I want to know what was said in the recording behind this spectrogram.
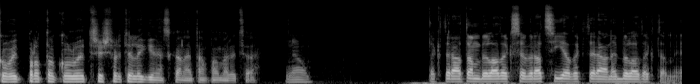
covid protokolu je tři čtvrtě ligy dneska, ne tam v Americe. No, ta, která tam byla, tak se vrací a ta, která nebyla, tak tam je.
